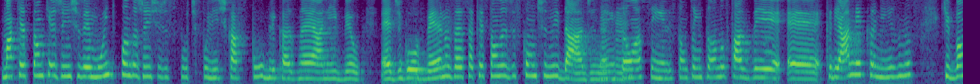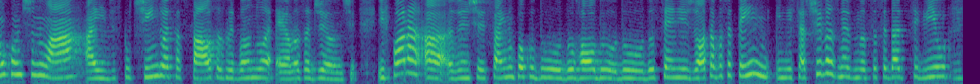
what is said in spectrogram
uma questão que a gente vê muito quando a gente discute políticas públicas, né, a nível é, de governos, é essa questão da descontinuidade, né? Uhum. Então, assim, eles estão tentando fazer, é, criar mecanismos que vão continuar aí discutindo essas pautas, levando elas adiante. E fora a, a gente saindo um pouco do, do rol do, do, do CNJ, você tem iniciativas iniciativas mesmo da sociedade civil, uhum.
